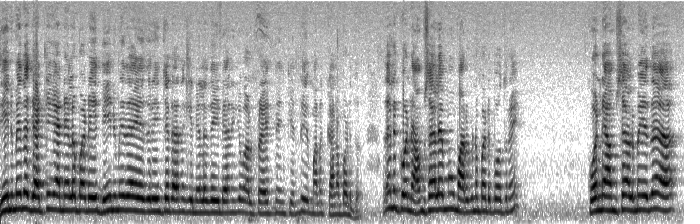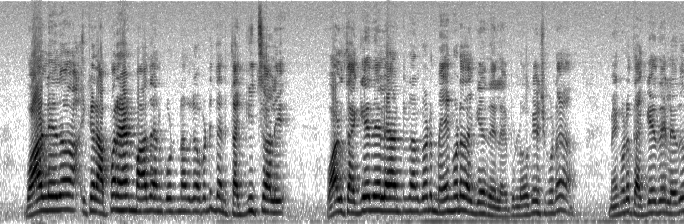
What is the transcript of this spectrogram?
దీని మీద గట్టిగా నిలబడి దీని మీద ఎదిరించడానికి నిలదీయడానికి వాళ్ళు ప్రయత్నించింది మనకు కనపడదు. అదే కొన్ని అంశాలేమో మరుగున పడిపోతున్నాయి. కొన్ని అంశాల మీద వాళ్ళు ఏదో ఇక్కడ అప్పర్ హ్యాండ్ మాదే అనుకుంటున్నారు కాబట్టి దాన్ని తగ్గించాలి. వాళ్ళు తగ్గేదేలే అంటున్నారు కాబట్టి మేము కూడా తగ్గేదేలే ఇప్పుడు లోకేష్ కూడా మేము కూడా తగ్గేదే లేదు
